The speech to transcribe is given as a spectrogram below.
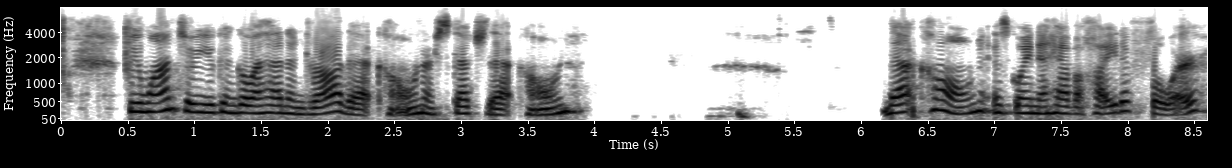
If you want to, you can go ahead and draw that cone or sketch that cone. That cone is going to have a height of 4.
